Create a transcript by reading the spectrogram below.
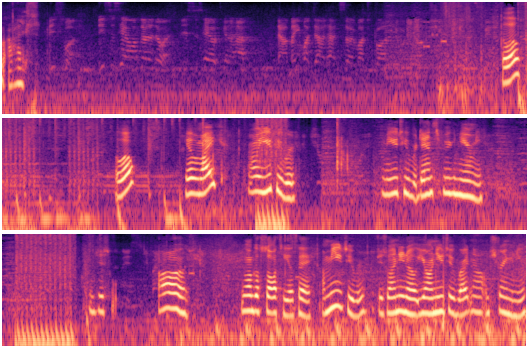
Nice. Hello? Hello? You have a mic? I'm a YouTuber. I'm a YouTuber. Dance if you can hear me. You just. Oh. You wanna go salty? Okay. I'm a YouTuber. Just letting you know you're on YouTube right now. I'm streaming you.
